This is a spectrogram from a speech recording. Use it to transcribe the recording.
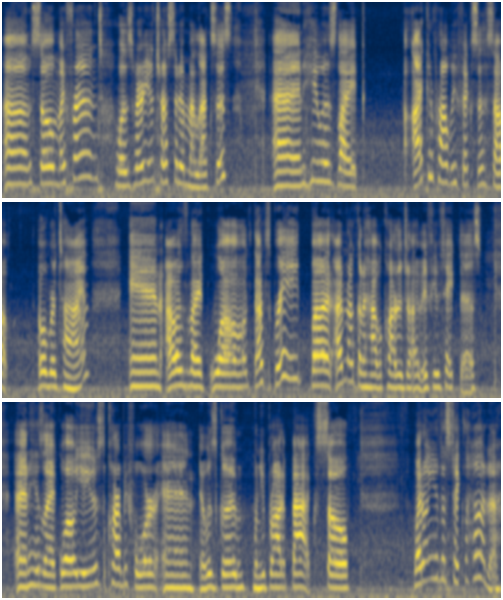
Um, so my friend was very interested in my Lexus and he was like, I could probably fix this up over time. And I was like, well, that's great, but I'm not going to have a car to drive if you take this. And he's like, well, you used the car before and it was good when you brought it back. So why don't you just take the Honda?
